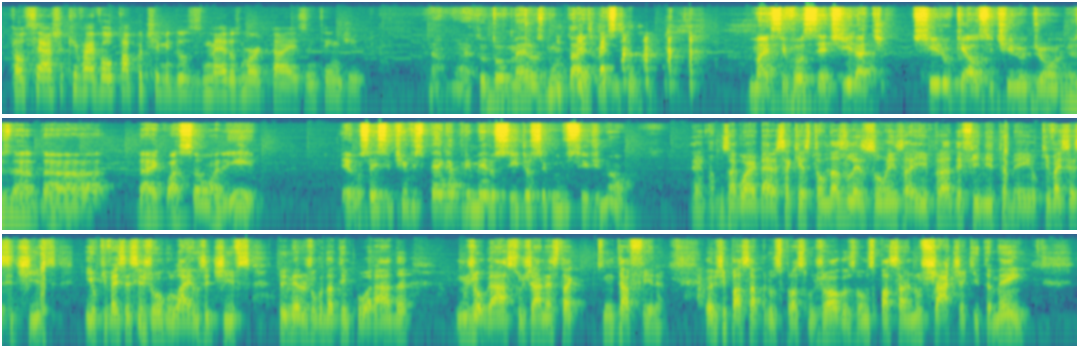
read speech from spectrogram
Então você acha que vai voltar para o time dos meros mortais? Entendi. Não, não é que eu tô meros mortais, mas, mas se você tira tira o Kelsey, tira o Jones da, da, da equação ali, eu não sei se o Chiefs pega primeiro seed ou segundo seed, não. É, vamos aguardar essa questão das lesões aí para definir também o que vai ser esse Chiefs e o que vai ser esse jogo, Lions e Chiefs. Primeiro jogo da temporada, um jogaço já nesta quinta-feira. Antes de passar para os próximos jogos, vamos passar no chat aqui também.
